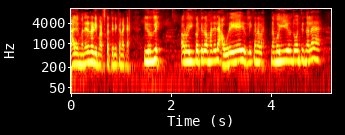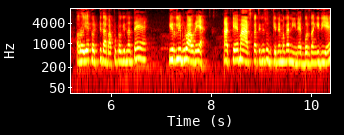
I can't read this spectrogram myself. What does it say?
ಹಳೆ ಮನೆ ರೆಡಿ ಮಾಡ್ಸ್ಕೊತೀನಿ ಕಣಕ ಇರಲಿ. ಅವ್ರು ಈ ಕಟ್ಟಿರೋ ಮನೇಲಿ ಅವರೇ ಇರಲಿ ಕಣವ ನಮ್ಮ ಈ ಒಂದು ಅಂತಿದ್ದಲ್ಲ ಅವ್ರು ಅಯ್ಯ ಕಟ್ಟಿದ ಬಾಕ್ಬಿಟ್ಟು ಹೋಗಿದ್ದಂತೆ ಇರಲಿ ಬಿಡು ಅವರೇ. ಅದಕ್ಕೆ ಮಾಡಿಸ್ಕೊತೀನಿ ಸುಮ್ಕಿನ ಮಗ, ನೀನೇ ಬರ್ದಂಗಿದೆಯೇ?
